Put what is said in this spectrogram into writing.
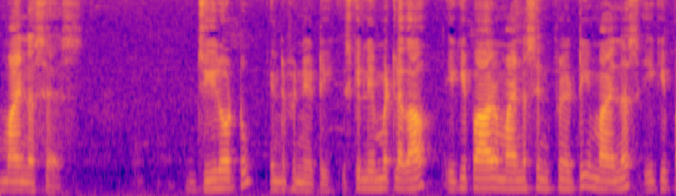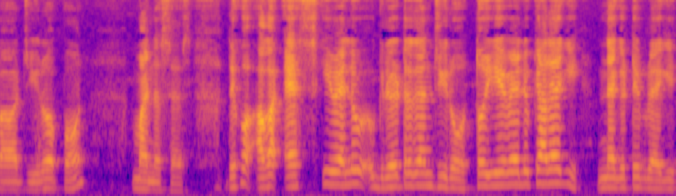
minus s. Zero to infinity. इसकी लिमिट लगाओ। ई की power minus infinity minus e की power zero upon minus s देखो, अगर एस की वैल्यू ग्रेटर देन ज़ीरो तो ये वैल्यू क्या रहेगी? नेगेटिव रहेगी।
